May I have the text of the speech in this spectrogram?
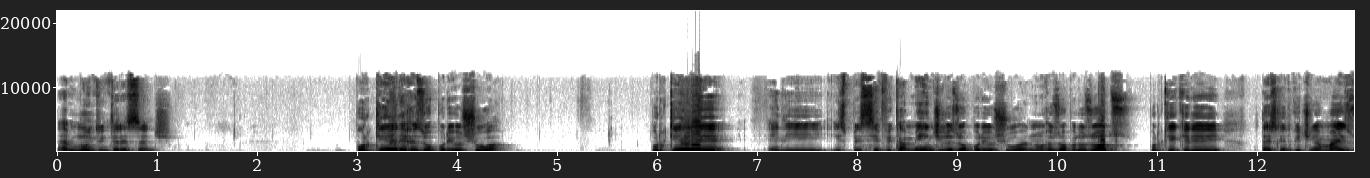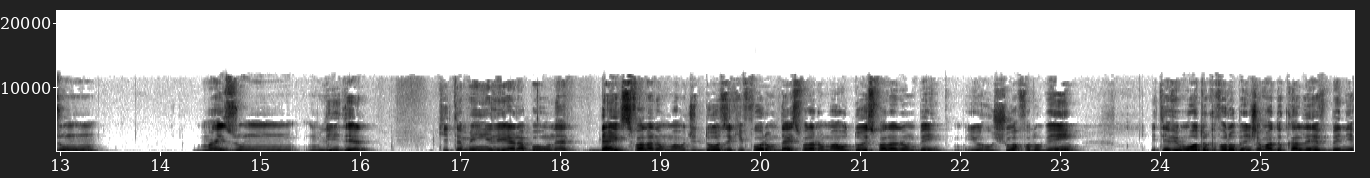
É muito interessante. Por que ele rezou por Yoshua? Por que ele especificamente rezou por Yoshua, não rezou pelos outros? Por que, que ele. Está escrito que tinha mais um, mais um, um líder que também ele era bom, né? Dez falaram mal, de doze que foram, dez falaram mal, dois falaram bem. E o falou bem. E teve um outro que falou bem, chamado Kalev Ben.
